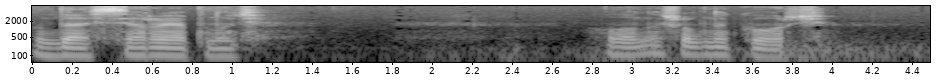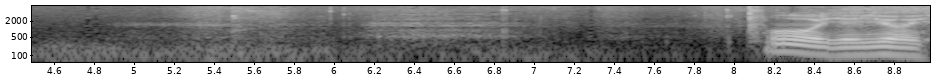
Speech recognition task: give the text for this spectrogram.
вдасться репнуть. Головне, щоб не корч. Ой-ой-ой.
